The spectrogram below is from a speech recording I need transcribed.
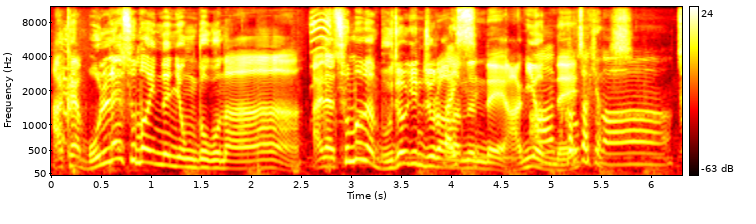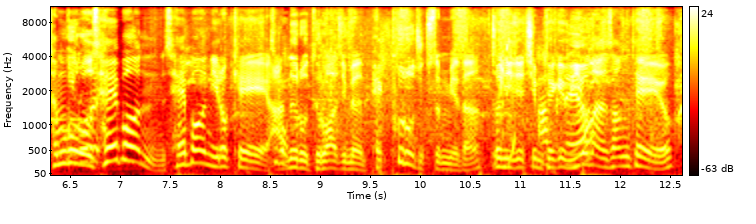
아 그냥 몰래 숨어 있는 용도구나. 아니 난 숨으면 무적인 줄 알았는데 아니었네. 아, 깜짝이야. 참고로 이거를- 세 번 세 번 이렇게 안으로 들어와지면 100% 죽습니다. 전 이제 지금 아, 되게 그래요? 위험한 상태예요. 아,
